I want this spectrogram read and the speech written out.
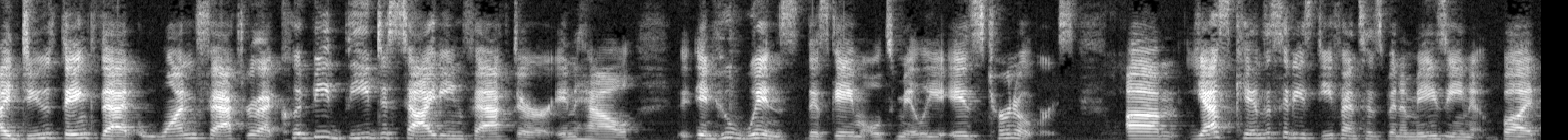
I do think that one factor that could be the deciding factor in how in who wins this game ultimately is turnovers. Um, yes, Kansas City's defense has been amazing, but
